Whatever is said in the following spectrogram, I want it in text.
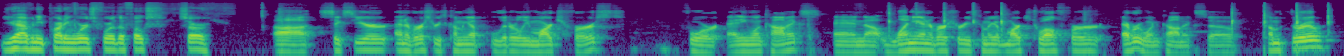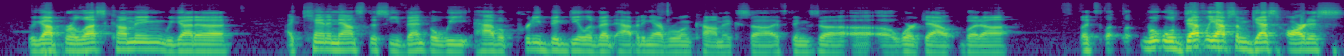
You have any parting words for the folks, sir? Uh, six year anniversary is coming up literally March 1st for Anyone Comics, and uh, one year anniversary is coming up March 12th for Everyone Comics. So come through. We got Burlesque coming. We got a, I can't announce this event, but we have a pretty big deal event happening at Everyone Comics uh, if things uh, uh, uh, work out. But uh, let's, let, we'll, we'll definitely have some guest artists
